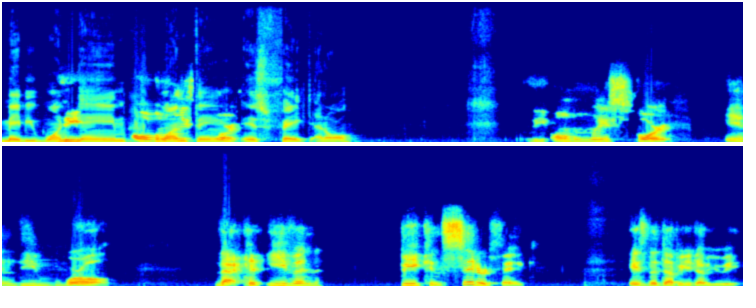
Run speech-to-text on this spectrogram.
maybe one The game, one thing, sport- is faked at all. The only sport in the world that could even be considered fake is the. WWE.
